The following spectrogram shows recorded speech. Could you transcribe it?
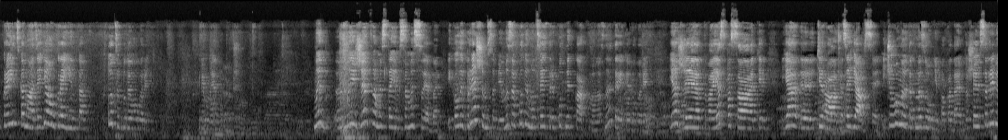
Українська нація, я українка. Хто це буде говорити? Крім мене. Ми, б- ми жертвами стаємо саме себе. І коли брешемо собі, ми заходимо в цей трикутник Карпмана. Знаєте, як я говорять? Я жертва, я спасатель, я е, тиран, це я все. І чого ми так назовні попадаємо? Тому що я все время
